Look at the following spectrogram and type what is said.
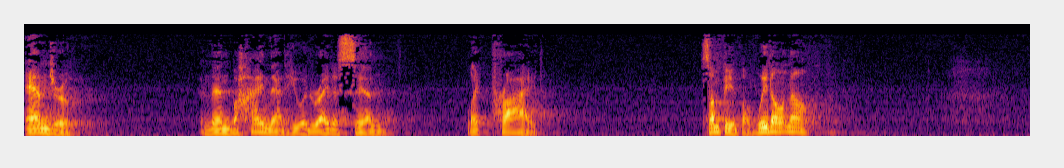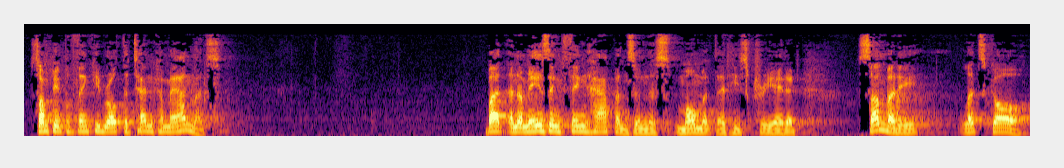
Andrew. And then behind that, he would write a sin like pride. Some people, we don't know. Some people think he wrote the Ten Commandments. But an amazing thing happens in this moment that he's created. Somebody lets go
